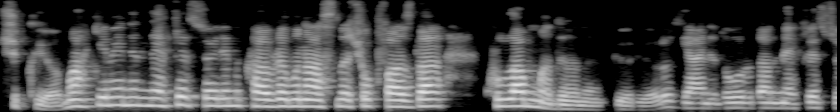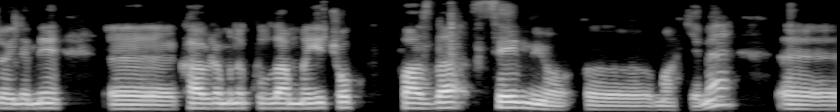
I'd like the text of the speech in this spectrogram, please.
çıkıyor. Mahkemenin nefret söylemi kavramını aslında çok fazla kullanmadığını görüyoruz. Yani doğrudan nefret söylemi kavramını kullanmayı çok fazla sevmiyor mahkeme e,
